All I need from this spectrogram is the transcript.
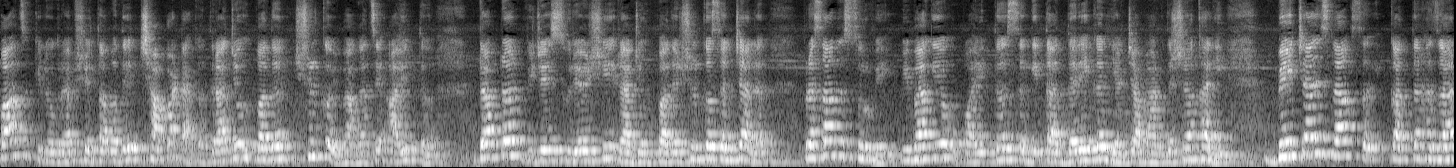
पाच किलोग्राम शेतामध्ये छापा टाकत राज्य उत्पादन शुल्क विभागाचे आयुक्त डॉक्टर विजय सूर्यवंशी राज्य उत्पादन शुल्क संचालक प्रसाद सुर्वे विभागीय उपायुक्त संगीता दरेकर यांच्या मार्गदर्शनाखाली बेचाळीस लाख एकाहत्तर हजार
